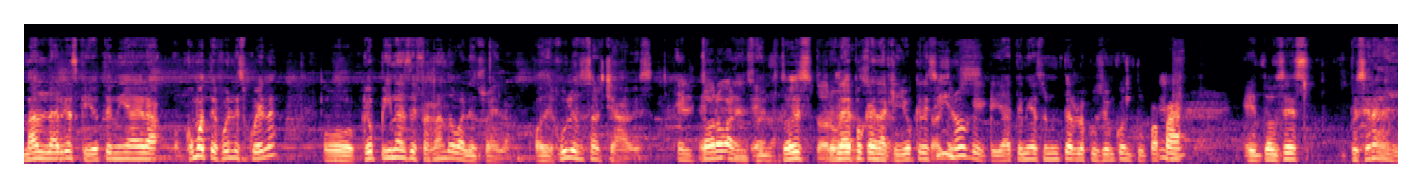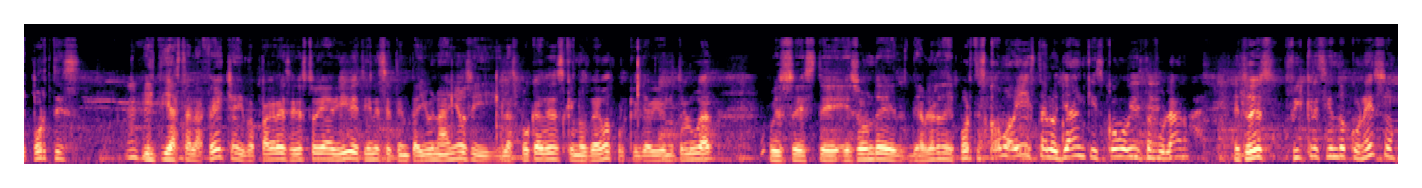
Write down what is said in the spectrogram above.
más largas que yo tenía era, ¿cómo te fue en la escuela? ¿O qué opinas de Fernando Valenzuela? ¿O de Julio César Chávez? el Toro Valenzuela. Entonces, Toro es la época en la Valenzuela, que yo crecí. ¿no? Que, que ya tenías una interlocución con tu papá. Entonces, pues era de deportes. y, y hasta la fecha, mi papá, gracias a Dios, todavía vive, tiene 71 años y, las pocas veces que nos vemos, porque él ya vive en otro lugar, pues este, son de, de hablar de deportes. ¿Cómo viste a los Yankees? ¿Cómo viste a fulano? Entonces, fui creciendo con eso.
